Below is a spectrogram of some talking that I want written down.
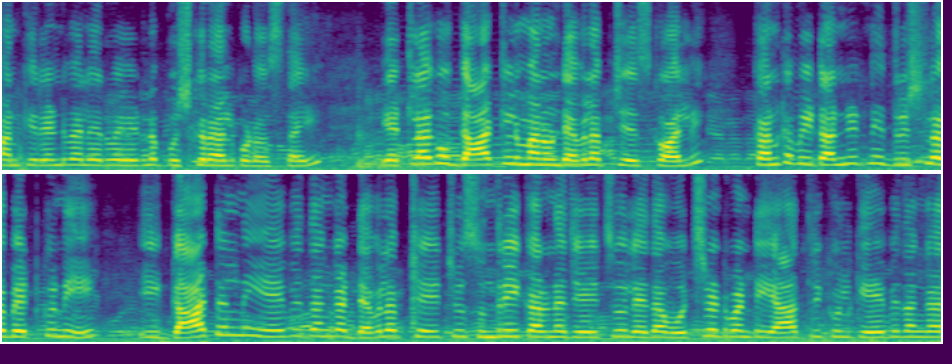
మనకి రెండు వేల ఇరవై ఏడులో పుష్కరాలు కూడా వస్తాయి. ఎట్లాగో ఘాట్లని మనం డెవలప్ చేసుకోవాలి. కనుక వీటన్నిటిని దృష్టిలో పెట్టుకుని ఈ ఘాటల్ని ఏ విధంగా డెవలప్ చేయొచ్చు సుందరీకరణ చేయొచ్చు లేదా వచ్చినటువంటి యాత్రికులకి ఏ విధంగా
